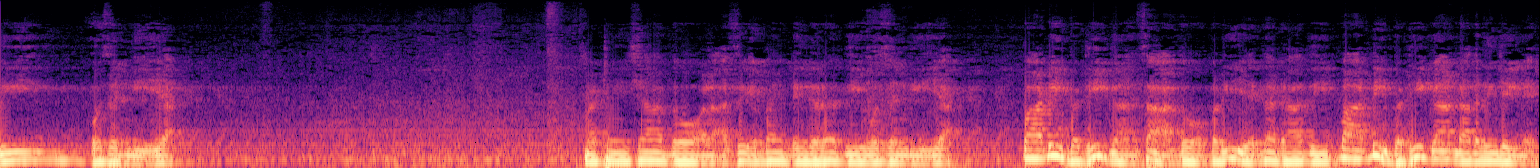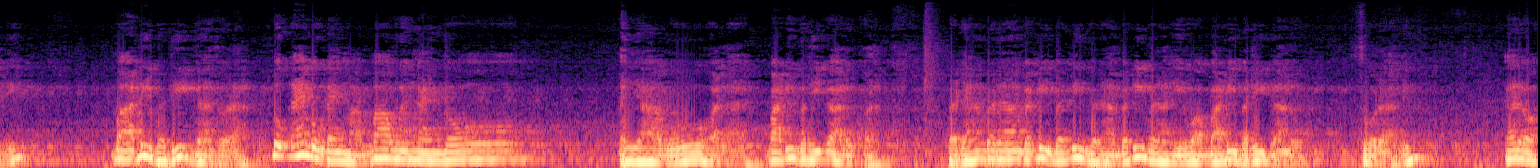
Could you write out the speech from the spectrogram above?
တိဝဆနီယမထင်ရှားသောအစိတ်အပိုင်းလိင်္ဂရတိဝဆနီယပါဠိပဋိကံစသောပရိယေတ္တာတိပါဠိပဋိကံဒါတရင်းကြီးနေလေပါဠိပဋိကံဆိုတာပုတ်တိုင်းပုတ်တိုင်းမှာပါဝင်နိုင်သောအရာကိုဟလာပါဠိပဋိကလို့ခေါ်တာဗဒံဗဒံပတိပတိဗဒံပတိဗဒံဤဝပါဠိပဋိကံလို့ ဆိုတာလေအဲ့တော့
